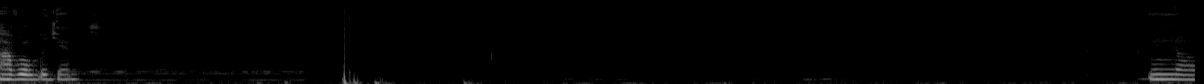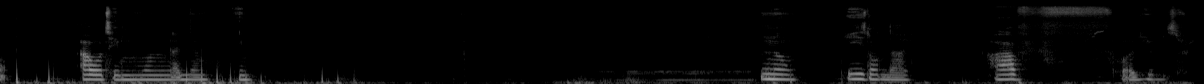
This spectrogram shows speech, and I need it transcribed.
Have all the gems. No, our team won't let them in. No, please don't die. I have four gems, three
